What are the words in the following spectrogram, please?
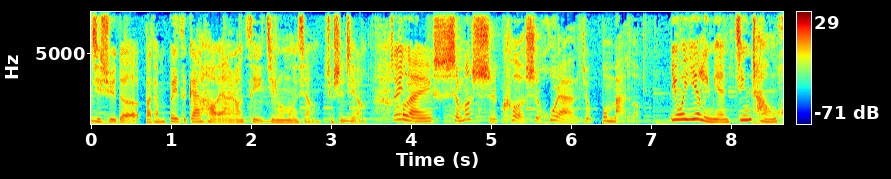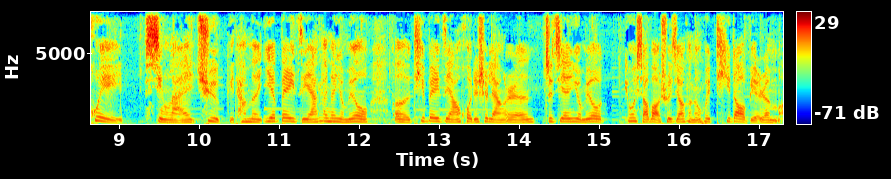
继续的把他们被子盖好呀，然后自己进入梦乡，就是这样。所以后来什么时刻是忽然就不满了？因为夜里面经常会。醒来去给他们掖被子呀，看看有没有呃踢被子呀，或者是两个人之间有没有，因为小宝睡觉可能会踢到别人嘛，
